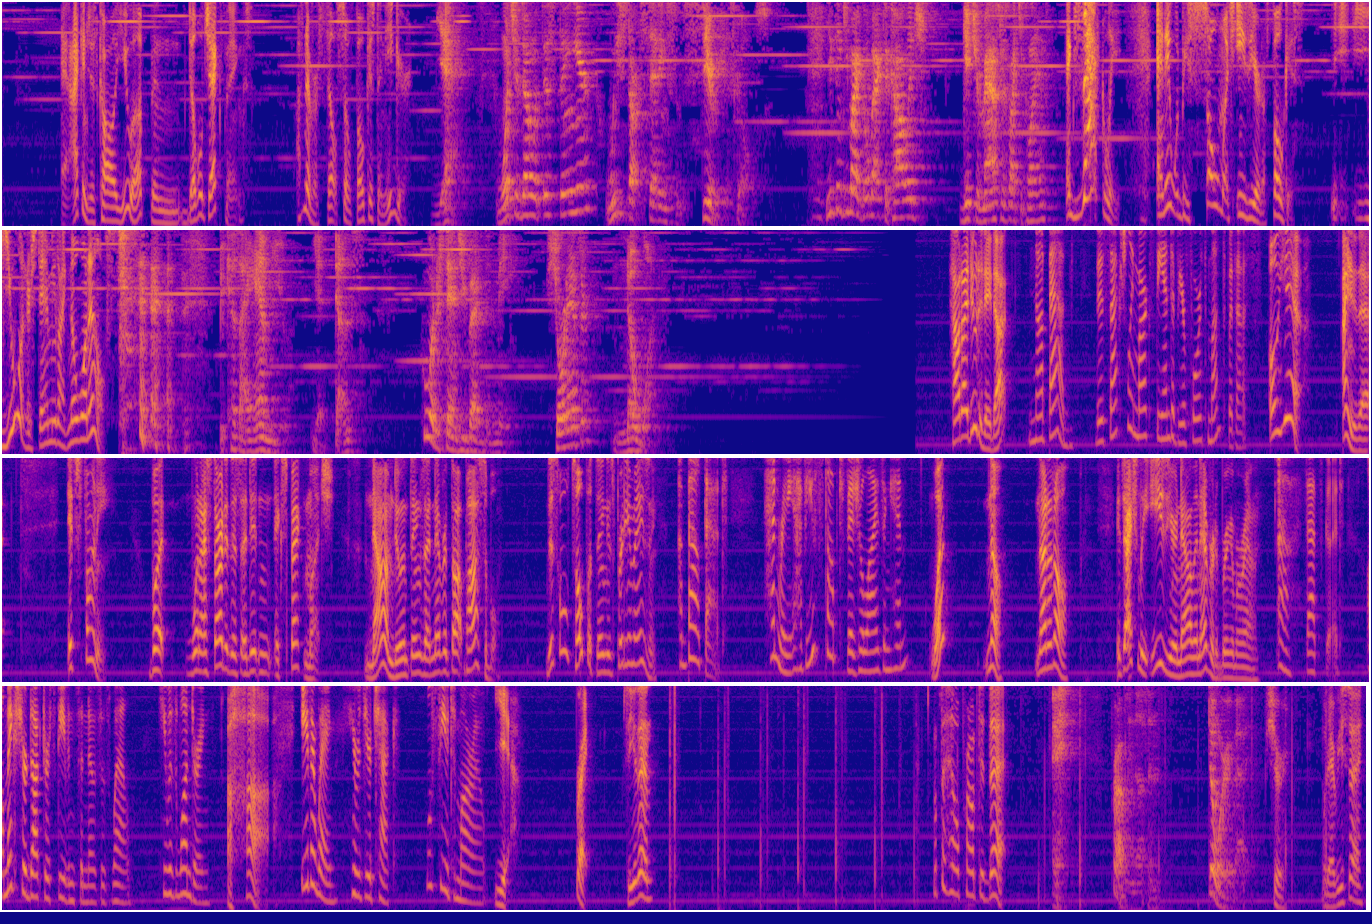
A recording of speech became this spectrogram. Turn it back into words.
And I can just call you up and double check things. I've never felt so focused and eager. Yeah. Once you're done with this thing here, we start setting some serious goals. You think you might go back to college, get your master's like you planned? Exactly! And it would be so much easier to focus. Y- you understand me like no one else. because I am you, you dunce. Who understands you better than me? Short answer no one. How'd I do today, Doc? Not bad. This actually marks the end of your fourth month with us. Oh, yeah. I knew that. It's funny. But when I started this, I didn't expect much. Now I'm doing things I never thought possible. This whole Tulpa thing is pretty amazing. About that, Henry, have you stopped visualizing him? What? No, not at all. It's actually easier now than ever to bring him around. Ah, that's good. I'll make sure Dr. Stevenson knows as well. He was wondering. Aha. Either way, here's your check. We'll see you tomorrow. Yeah. Right. See you then. What the hell prompted that? Eh, probably nothing. Don't worry about it. Sure. Whatever you say.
